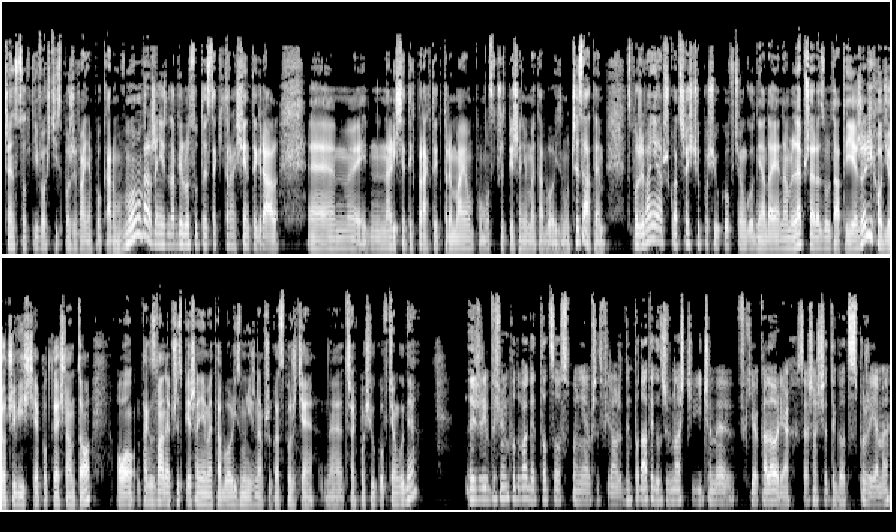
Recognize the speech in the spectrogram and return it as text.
częstotliwości spożywania pokarmów. Mam wrażenie, że dla wielu osób to jest taki trochę święty graal na liście tych praktyk, które mają pomóc w przyspieszeniu metabolizmu. Czy zatem spożywanie na przykład sześciu posiłków w ciągu dnia daje nam lepsze rezultaty, jeżeli chodzi oczywiście, podkreślam to, o tak zwane przyspieszenie metabolizmu niż na przykład spożycie trzech posiłków w ciągu dnia? No jeżeli weźmiemy pod uwagę to, co wspomniałem przed chwilą, że ten podatek od żywności liczymy w kilokaloriach, w zależności od tego, co spożyjemy,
